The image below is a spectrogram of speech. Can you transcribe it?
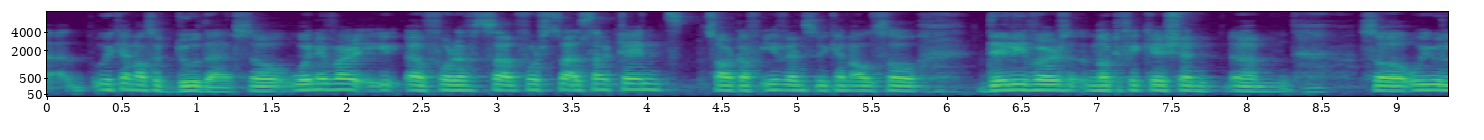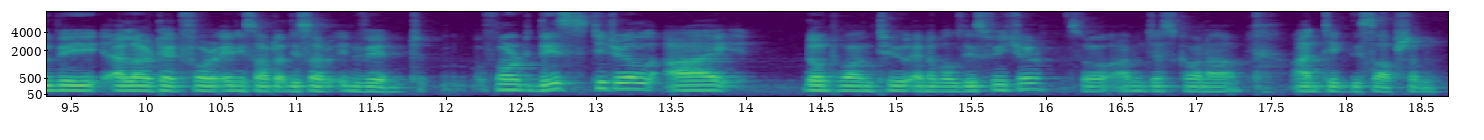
uh, we can also do that. So whenever uh, for a for certain sort of events we can also deliver notification um, so we will be alerted for any sort of this event. For this tutorial i don't want to enable this feature so i'm just gonna untick this option.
